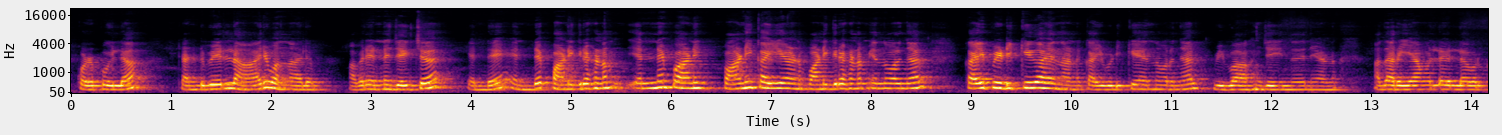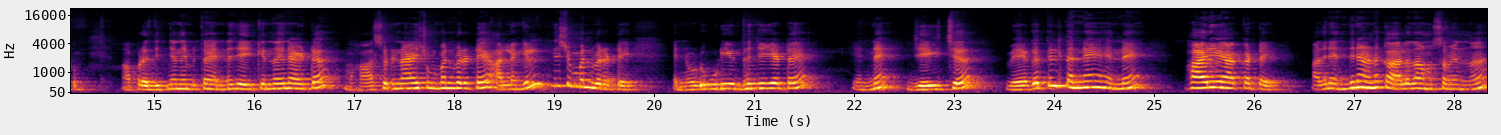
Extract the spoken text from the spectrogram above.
കുഴപ്പമില്ല. രണ്ടുപേരിൽ ആര് വന്നാലും അവരെന്നെ ജയിച്ച് എന്റെ എന്റെ പാണിഗ്രഹണം എന്നെ പാണി പാണി കൈയാണ് പാണിഗ്രഹണം എന്ന് പറഞ്ഞാൽ കൈ പിടിക്കുക എന്നാണ്. കൈ പിടിക്കുക എന്ന് പറഞ്ഞാൽ വിവാഹം ചെയ്യുന്നതിനെയാണ്. അതറിയാമല്ലോ എല്ലാവർക്കും. ആ പ്രതിജ്ഞ നിമിത്തം എന്നെ ജയിക്കുന്നതിനായിട്ട് മഹാസുരനായ ശുംഭൻ വരട്ടെ അല്ലെങ്കിൽ നിശുംഭൻ വരട്ടെ. എന്നോടുകൂടി യുദ്ധം ചെയ്യട്ടെ. എന്നെ ജയിച്ച് വേഗത്തിൽ തന്നെ എന്നെ ഭാര്യയാക്കട്ടെ. അതിനെന്തിനാണ് കാലതാമസമെന്ന്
